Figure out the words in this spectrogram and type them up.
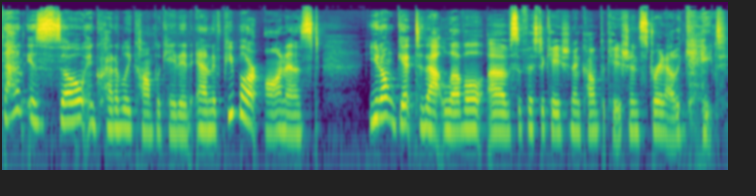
That is so incredibly complicated. And if people are honest, you don't get to that level of sophistication and complication straight out of the gate.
